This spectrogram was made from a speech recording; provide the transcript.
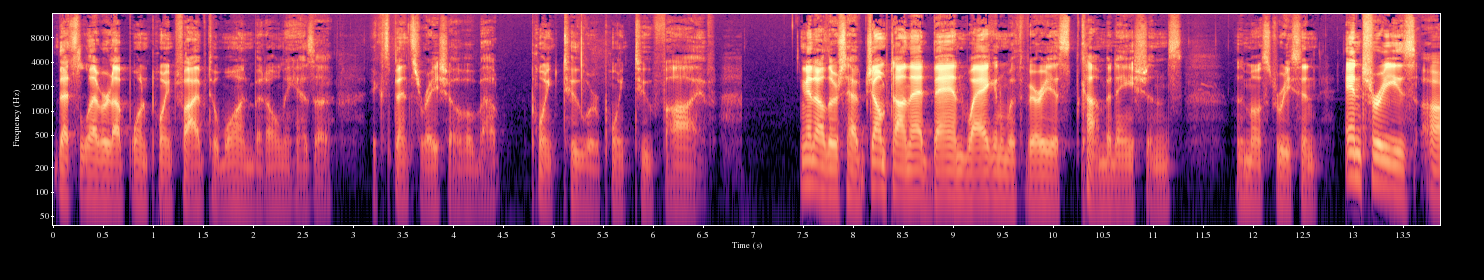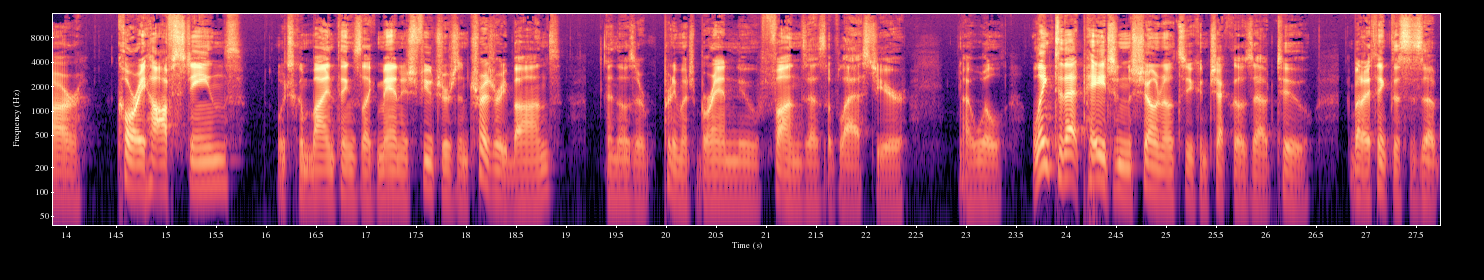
that's levered up 1.5 to 1 but only has a expense ratio of about 0.2 or 0.25. And others have jumped on that bandwagon with various combinations. The most recent entries are Corey Hoffstein's which combine things like managed futures and treasury bonds. And those are pretty much brand new funds as of last year. I will link to that page in the show notes so you can check those out too. But I think this is a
